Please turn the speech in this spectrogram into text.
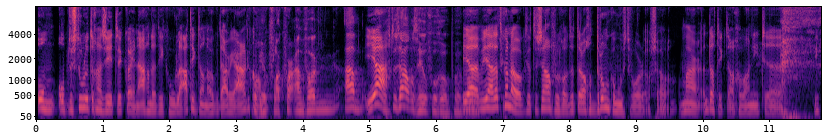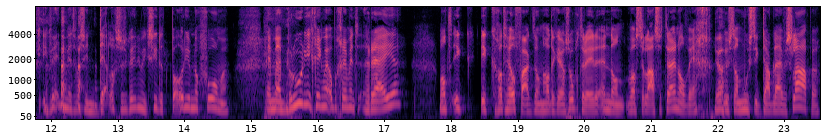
Om op de stoelen te gaan zitten. Kan je nagaan dat ik, hoe laat ik dan ook daar weer Dan kom aankwam. je ook vlak voor aanvang aan. Ja. Of de zaal was heel vroeg open. Ja, ja, dat kan ook. Dat de zaal vroeg ook, dat er al gedronken moest worden of zo. Maar dat ik dan gewoon niet... eh, ik, ik weet niet meer, het was in Delft, dus ik weet niet meer. Ik zie dat podium nog voor me. En mijn broer die ging mij op een gegeven moment rijden. Want ik, ik had heel vaak, dan had ik ergens opgetreden... en dan was de laatste trein al weg. Ja. Dus dan moest ik daar blijven slapen.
